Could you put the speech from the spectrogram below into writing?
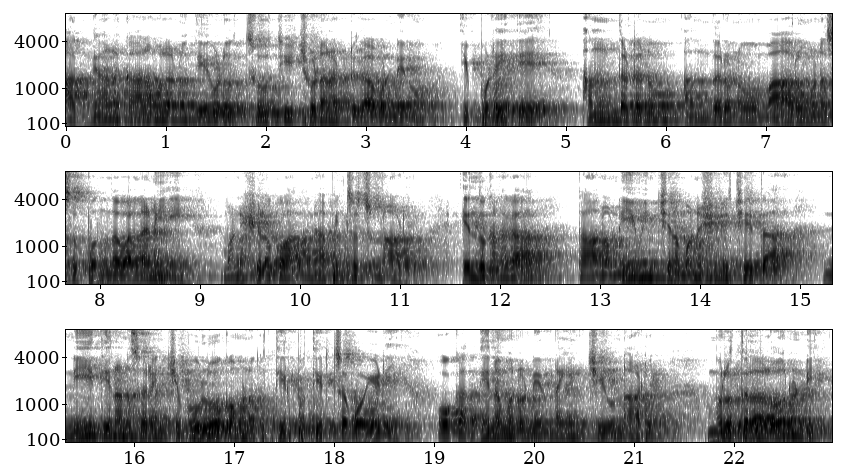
అజ్ఞాన కాలములను దేవుడు చూచి చూడనట్టుగా ఉండెను. ఇప్పుడైతే అంతటను అందరును మారు మనసు పొందవలని మనుషులకు ఆజ్ఞాపించుచున్నాడు. ఎందుకనగా తాను నియమించిన మనుషుని చేత నీతిని అనుసరించి భూలోకమునకు తీర్పు తీర్చబోయేడి ఒక దినమును నిర్ణయించి ఉన్నాడు. మృతులలో నుండి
